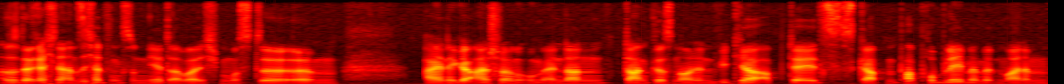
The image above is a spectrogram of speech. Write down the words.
Also der Rechner an sich hat funktioniert, aber ich musste ähm, einige Einstellungen umändern, dank des neuen Nvidia-Updates. Es gab ein paar Probleme mit meinem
